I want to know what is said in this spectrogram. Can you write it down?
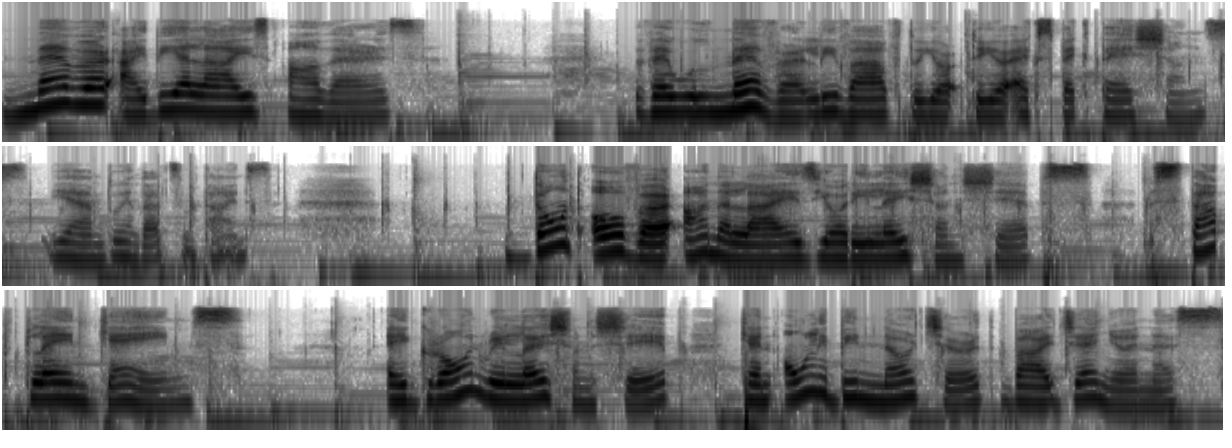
never idealize others. They will never live up to your to your expectations. Yeah i'm doing that sometimes. Don't over analyze your relationships. Stop playing games a growing relationship can only be nurtured by genuineness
